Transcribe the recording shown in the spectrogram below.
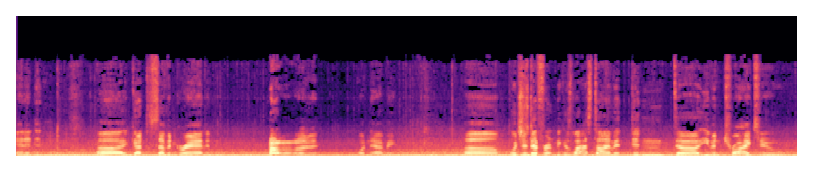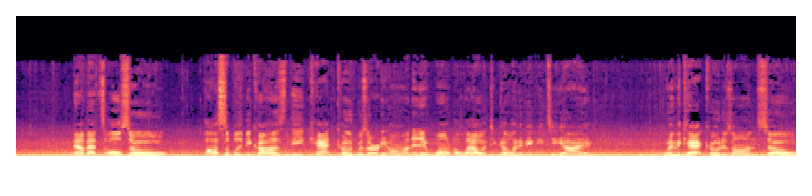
and it didn't. Uh, it got to seven grand and uh, wasn't happy. Um, which is different because last time it didn't uh, even try to. Now that's also possibly because the cat code was already on and it won't allow it to go into VVTi when the cat code is on. So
